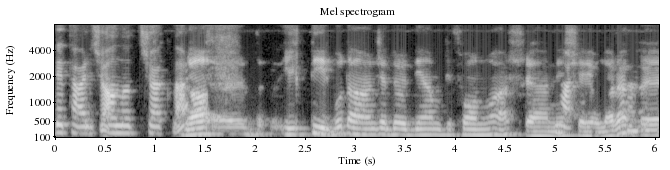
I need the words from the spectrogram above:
Detaylıca anlatacaklar. Daha, ilk değil bu daha önce de ödeyen bir fon var yani Var. şey olarak hı. e,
